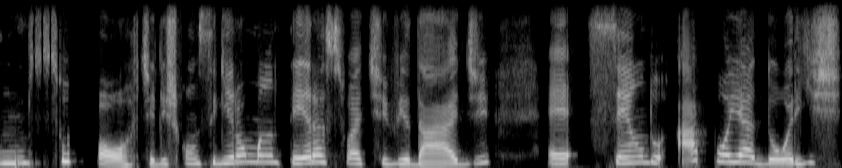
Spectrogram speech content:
um suporte, eles conseguiram manter a sua atividade é, sendo apoiadores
